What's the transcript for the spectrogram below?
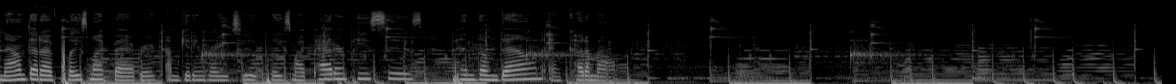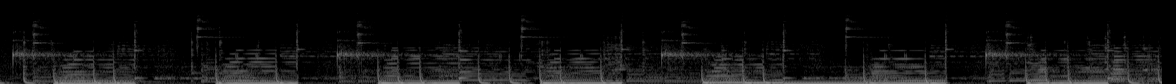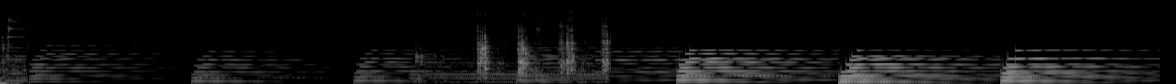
Now that I've placed my fabric, I'm getting ready to place my pattern pieces, pin them down, and cut them out. Thank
